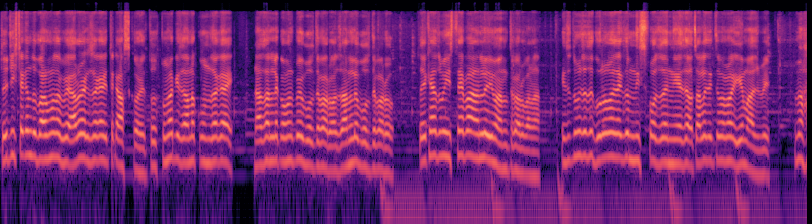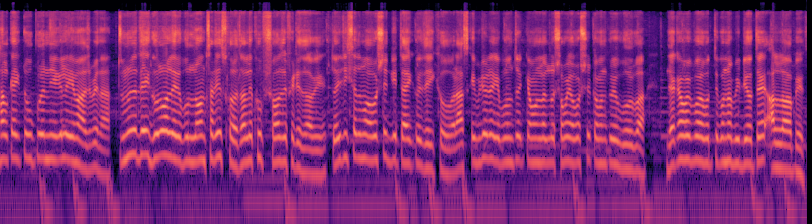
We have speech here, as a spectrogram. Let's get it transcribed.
তো এই জিনিসটা কিন্তু বারবার হবে আরও এক জায়গায় এতে কাজ করে। তো তোমরা কি জানো কোন জায়গায় না জানলে কমেন্ট করে বলতে পারো জানলে বলতে পারো। তো এখানে তুমি স্নাইপার আনলেই মানতে পারবে না। কিন্তু তুমি যদি গোলাবাজ একদম নিচ পর্যায়ে নিয়ে যাও, তাহলে দেখতে পারবা এম আসবে। তুমি হালকা একটু উপরে নিয়ে গেলে এম আসবে না। তুমি যদি এই গোলালের উপর লঞ্চ সার্ভিস করো, তাহলে খুব সহজে ফেটে যাবে। তো এই জিনিসটা তুমি অবশ্যই গিয়ে ট্রাই করে দেখো। আর আজকে ভিডিওটা কেমন লাগল সবাই অবশ্যই কমেন্ট করে বলবা। দেখা হবে পরবর্তী কোনো ভিডিওতে। আল্লাহ হাফেজ।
